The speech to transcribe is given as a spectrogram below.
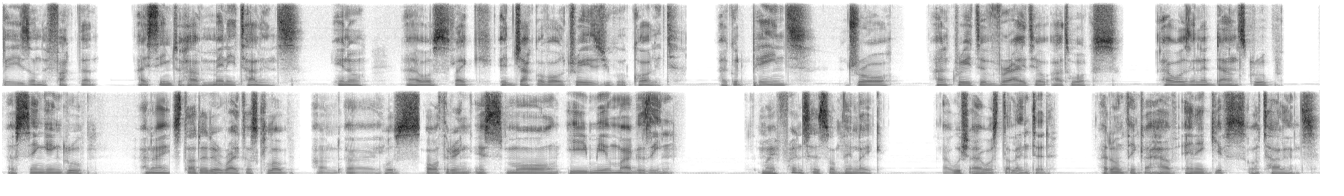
based on the fact that I seemed to have many talents. You know, I was like a jack of all trades, you could call it. I could paint, draw, and create a variety of artworks. I was in a dance group, a singing group, and I started a writers club and I was authoring a small email magazine. My friend said something like, I wish I was talented. I don't think I have any gifts or talents.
